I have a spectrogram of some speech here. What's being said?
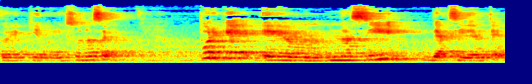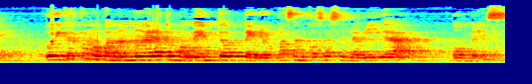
fue quien me hizo nacer. Porque em, nací de accidente. Ubicas como cuando no era tu momento, pero pasan cosas en la vida, hombres.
